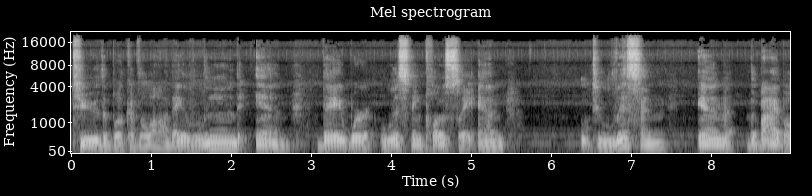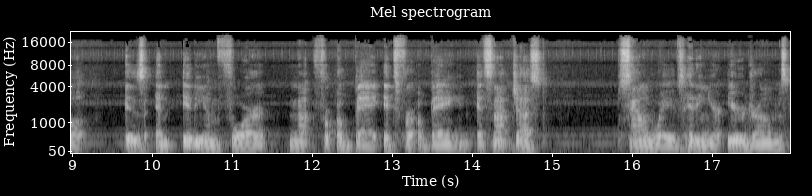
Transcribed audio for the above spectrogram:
to the book of the law. They leaned in, they were listening closely. And to listen in the Bible is an idiom for not for obey, it's for obeying. It's not just sound waves hitting your eardrums,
